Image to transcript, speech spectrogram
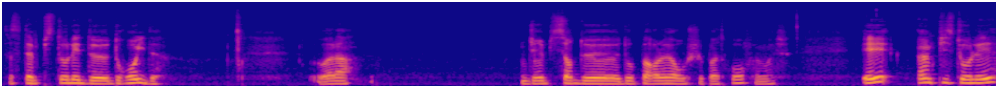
Ça c'est un pistolet de droïde. Voilà. On dirait une sorte de d'eau-parleur ou je sais pas trop. Enfin bref. Et un pistolet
